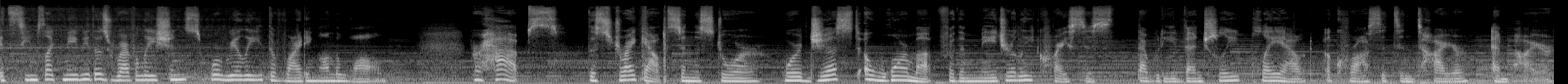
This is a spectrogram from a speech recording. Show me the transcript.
it seems like maybe those revelations were really the writing on the wall. Perhaps the strikeouts in the store were just a warm up for the major league crisis that would eventually play out across its entire empire.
